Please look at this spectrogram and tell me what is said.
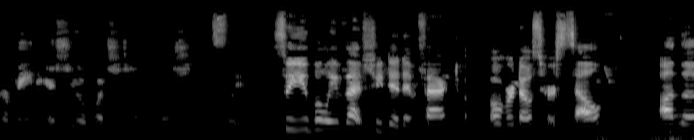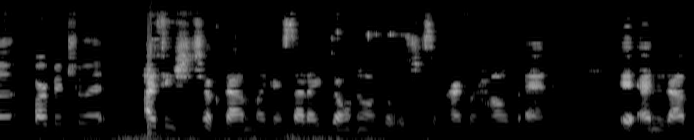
her main issue of what she told people is she didn't sleep. So you believe that she did in fact overdose herself on the barbiturate? I think she took them. Like I said, I don't know if it was just a cry for help and it ended up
